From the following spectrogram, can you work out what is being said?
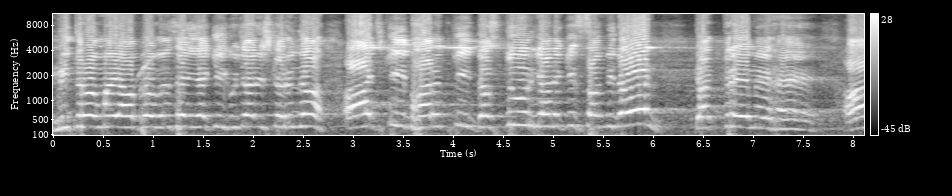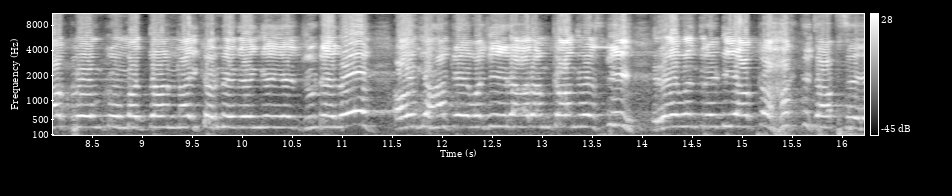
मित्रों, मैं आप लोगों से एक ही गुजारिश करूँगा, आज की भारत की दस्तूर, यानी कि संविधान खतरे में है। आप लोगों को मतदान नहीं करने देंगे ये झूठे लोग। और यहाँ के वज़ीर आलम कांग्रेस की रेवंत रेड्डी आपका हक आपसे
